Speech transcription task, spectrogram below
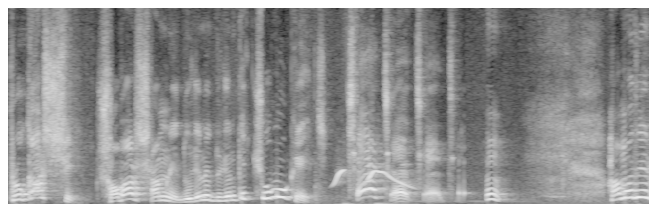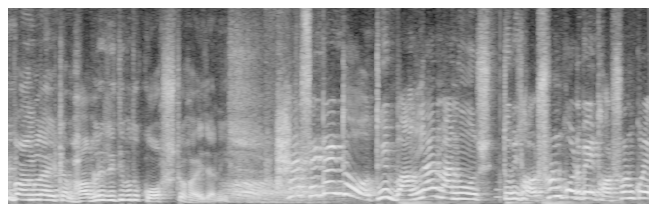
প্রকাশ্যে সবার সামনে দুজনে দুজনকে চুমু খেয়েছে। আমাদের বাংলা এটা ভাবলে রীতিমতো কষ্ট হয় জানিস। হ্যাঁ সেটাই তো। তুমি বাংলার মানুষ তুমি ধর্ষণ করবে ধর্ষণ করে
